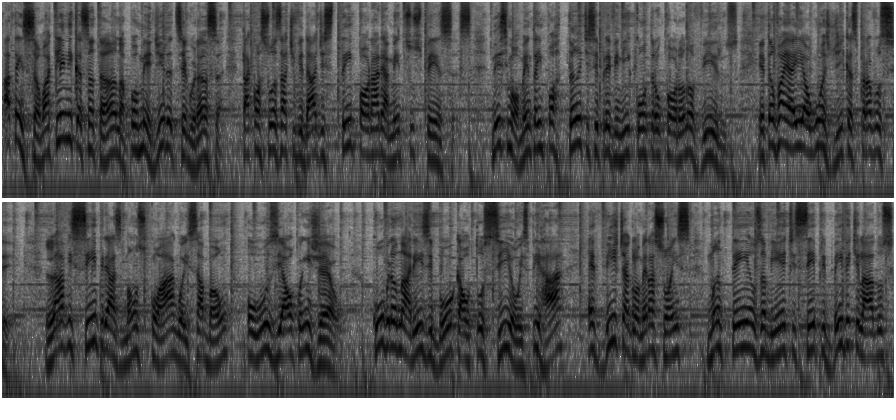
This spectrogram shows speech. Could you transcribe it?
Atenção, a Clínica Santa Ana, por medida de segurança, está com as suas atividades temporariamente suspensas. Nesse momento é importante se prevenir contra o coronavírus. Então vai aí algumas dicas para você. Lave sempre as mãos com água e sabão ou use álcool em gel. Cubra o nariz e boca ao tossir ou espirrar evite aglomerações, mantenha os ambientes sempre bem ventilados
